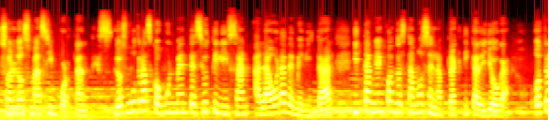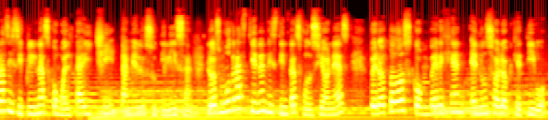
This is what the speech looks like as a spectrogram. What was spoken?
son los más importantes. Los mudras comúnmente se utilizan a la hora de meditar y también cuando estamos en la práctica de yoga otras disciplinas como el tai chi también los utilizan. Los mudras tienen distintas funciones, pero todos convergen en un solo objetivo,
